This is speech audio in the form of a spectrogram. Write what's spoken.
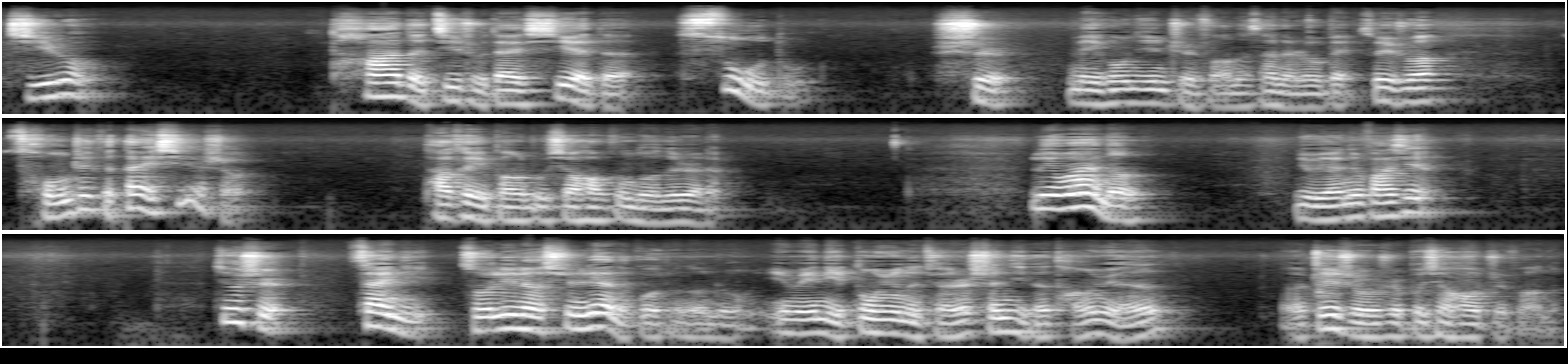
肌肉，它的基础代谢的速度是每公斤脂肪的三点六倍，所以说从这个代谢上，它可以帮助消耗更多的热量。另外呢，有研究发现，就是。在你做力量训练的过程当中，因为你动用的全是身体的糖原，呃，这时候是不消耗脂肪的。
